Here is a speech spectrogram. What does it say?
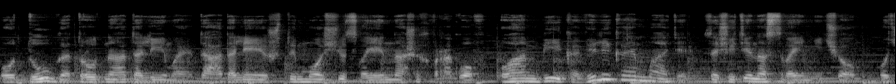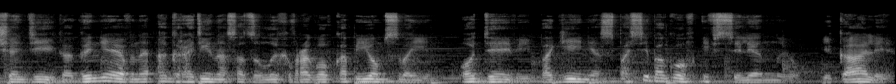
о Дуга, трудноодолимая, да одолеешь ты мощью своей наших врагов. О Амбика, великая матерь, защити нас своим мечом. О Чандика, гневная, огради нас от злых врагов копьем своим. О Деви, богиня, спаси богов и вселенную. И Кали,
